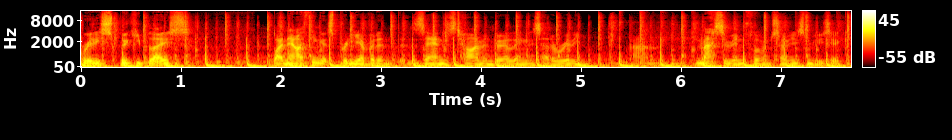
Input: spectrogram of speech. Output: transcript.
really spooky place. By now, I think it's pretty evident that Xander's time in Berlin has had a really um, massive influence on his music.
